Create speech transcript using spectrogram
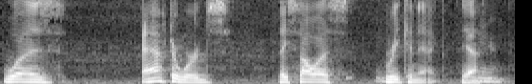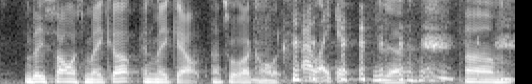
was afterwards, they saw us reconnect. Yeah. they saw us make up and make out. That's what I call mm. it. I like it. Yeah. Um,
